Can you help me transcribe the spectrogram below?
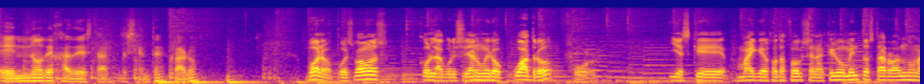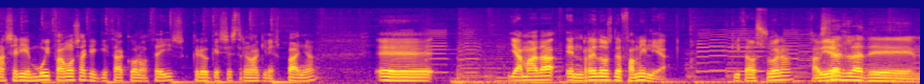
eh, no deja de estar presente, claro. Bueno, pues vamos con la curiosidad número 4. Y es que Michael J. Fox en aquel momento está rodando una serie muy famosa que quizá conocéis, creo que se estrenó aquí en España, eh, llamada Enredos de Familia. Quizá os suena, Javier. Esta es la de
